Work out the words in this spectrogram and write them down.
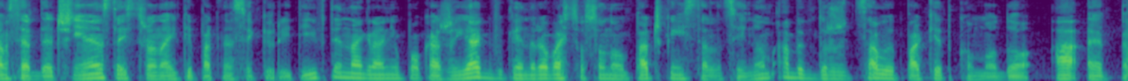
Witam serdecznie, z tej strony IT Partner Security. W tym nagraniu pokażę, jak wygenerować stosowną paczkę instalacyjną, aby wdrożyć cały pakiet Komodo AEP.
